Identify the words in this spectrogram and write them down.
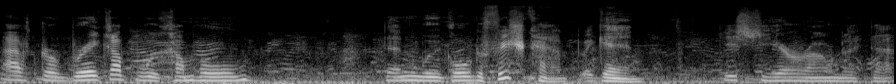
After breakup, we come home. Then we go to fish camp again this year around like that.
